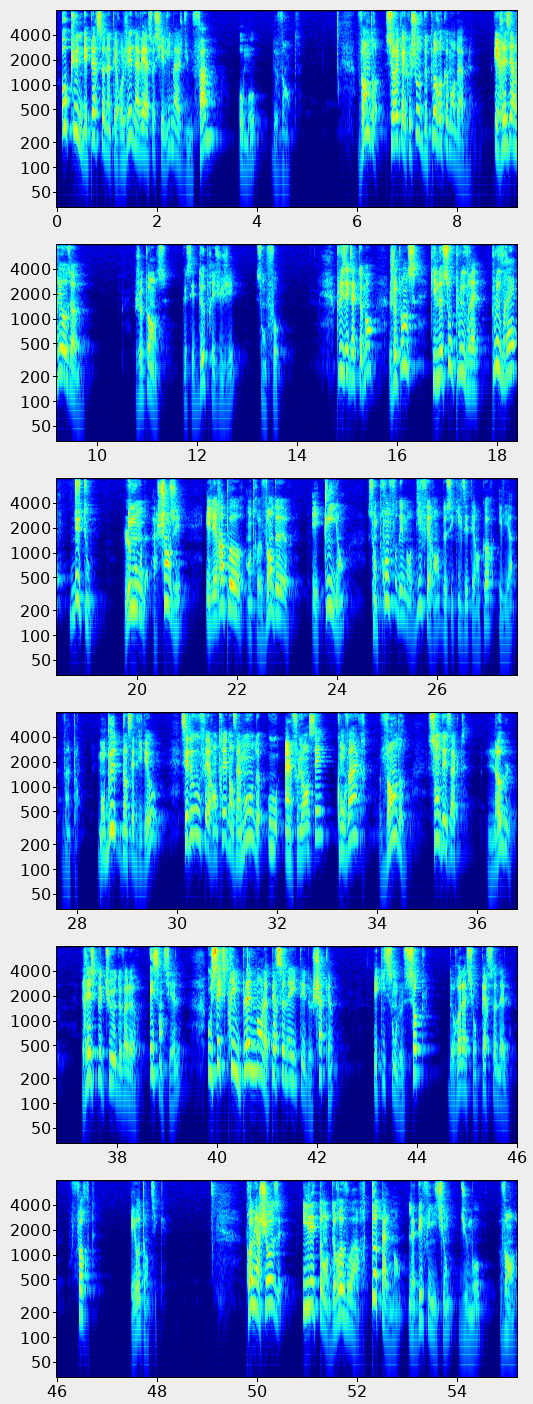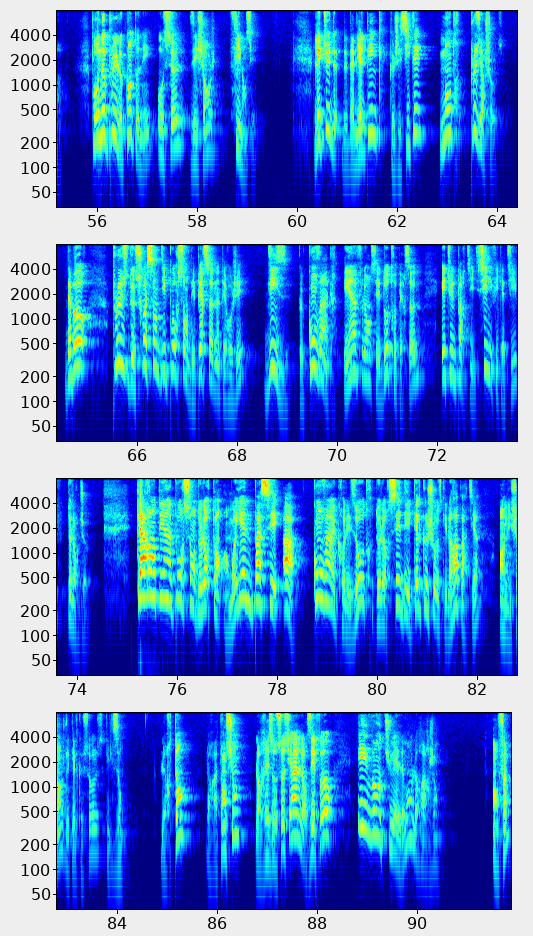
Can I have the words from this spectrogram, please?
Aucune des personnes interrogées n'avait associé l'image d'une femme au mot de vente. Vendre serait quelque chose de peu recommandable et réservé aux hommes. Je pense que ces deux préjugés sont faux. Plus exactement, je pense qu'ils ne sont plus vrais, plus vrais du tout. Le monde a changé et les rapports entre vendeurs et clients sont profondément différents de ce qu'ils étaient encore il y a 20 ans. Mon but dans cette vidéo, c'est de vous faire entrer dans un monde où influencer, convaincre, vendre sont des actes nobles, respectueux de valeurs essentielles, où s'exprime pleinement la personnalité de chacun et qui sont le socle de relations personnelles fortes et authentiques. Première chose, il est temps de revoir totalement la définition du mot « vendre » pour ne plus le cantonner aux seuls échanges financiers. L'étude de Daniel Pink, que j'ai citée, montre plusieurs choses. D'abord, plus de 70% des personnes interrogées disent que convaincre et influencer d'autres personnes est une partie significative de leur job. 41% de leur temps en moyenne passé à convaincre les autres de leur céder quelque chose qui leur appartient en échange de quelque chose qu'ils ont. Leur temps, leur attention, leur réseau social, leurs efforts, éventuellement leur argent. Enfin,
